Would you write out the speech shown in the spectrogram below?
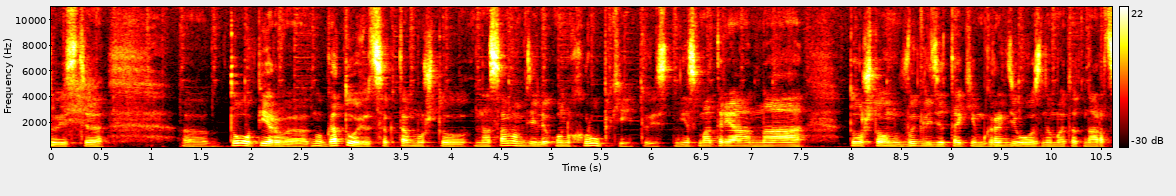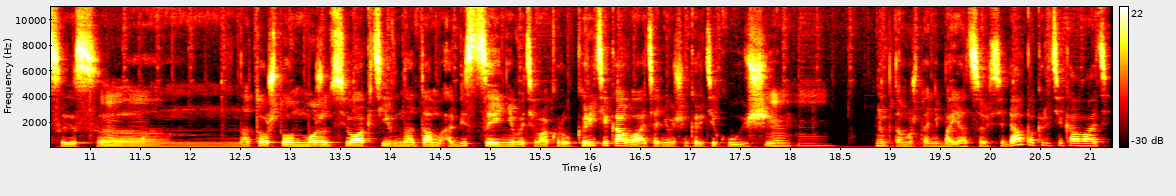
то есть э, Э, то первое, ну, готовиться к тому, что на самом деле он хрупкий. То есть, несмотря на то, что он выглядит таким грандиозным, этот нарцисс, угу. Э, на то, что он может все активно там обесценивать вокруг, критиковать, они очень критикующие, угу. ну, потому что они боятся себя покритиковать.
